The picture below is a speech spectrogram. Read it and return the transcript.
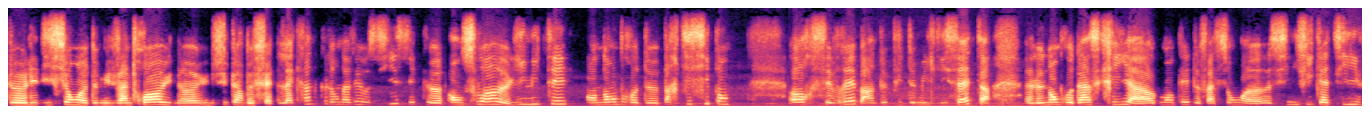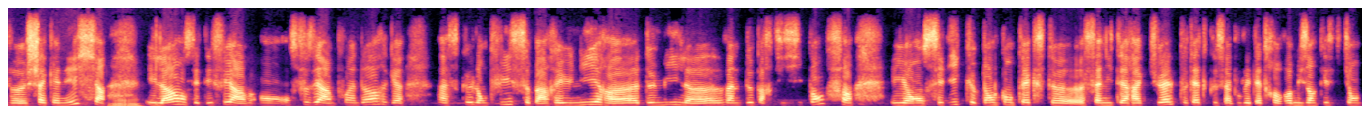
de l'édition 2023 euh, une, une superbe fête. La crainte que l'on avait aussi, c'est qu'on soit limité en nombre de participants. Or, c'est vrai, ben, depuis 2017, le nombre d'inscrits a augmenté de façon significative chaque année. Et là, on s'était fait, on, se faisait un point d'orgue à ce que l'on puisse ben, réunir 2022 participants. Et on s'est dit que dans le contexte euh, sanitaire actuel, peut-être que ça pouvait être remis en question.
